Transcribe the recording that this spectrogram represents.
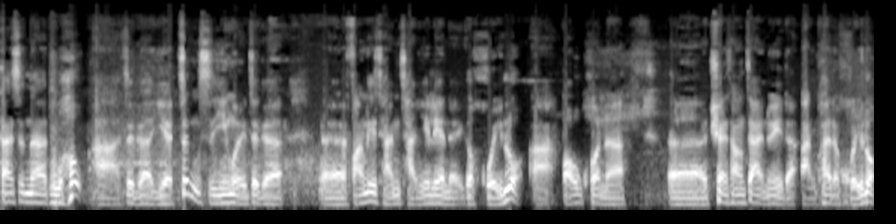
但是呢，午后啊，这个也正是因为这个呃房地产产业链的一个回落啊，包括呢呃券商在内的板块的回落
